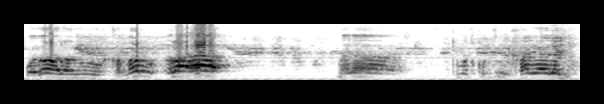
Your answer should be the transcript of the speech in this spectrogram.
وظهر نور القمر رأى أنا كما تقول خيالين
